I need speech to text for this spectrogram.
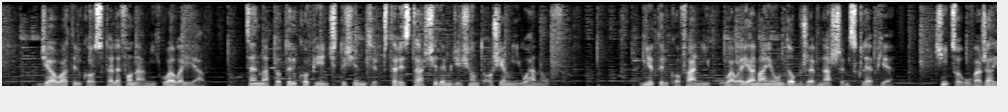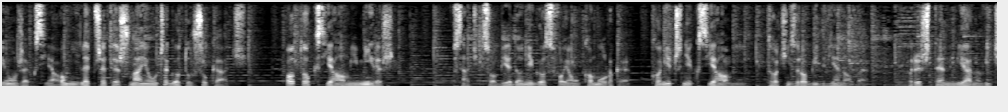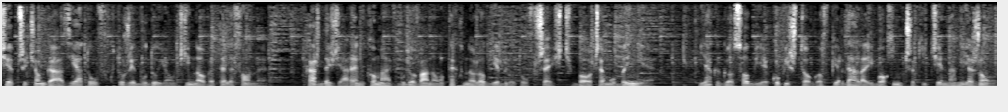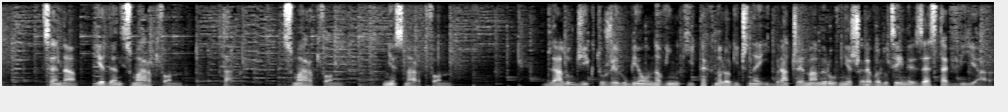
Działa tylko z telefonami Huawei'a. Cena to tylko 5478 juanów. Nie tylko fani Huawei'a mają dobrze w naszym sklepie. Ci co uważają, że Xiaomi lepsze też mają czego tu szukać. Oto Xiaomi Mirror. Wsadź sobie do niego swoją komórkę, koniecznie Xiaomi, to ci zrobi dwie nowe. Ryż ten mianowicie przyciąga Azjatów, którzy budują ci nowe telefony. Każde ziarenko ma wbudowaną technologię Bluetooth 6, bo czemu by nie? Jak go sobie kupisz to go wpierdalaj, bo Chińczyki cię namierzą. Cena, jeden smartfon. Tak. Smartfon. Nie smartfon. Dla ludzi, którzy lubią nowinki technologiczne i gracze mamy również rewolucyjny zestaw VR.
